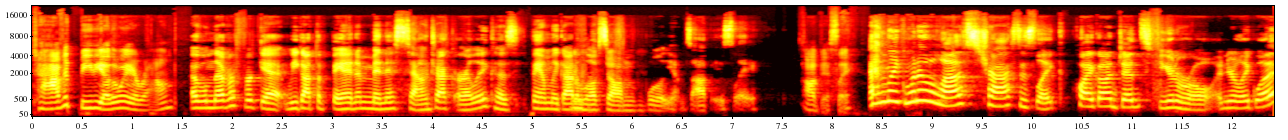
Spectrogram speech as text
to have it be the other way around, I will never forget. We got the Phantom Menace soundtrack early because Family Gotta Mm. loves John Williams, obviously. obviously. And like one of the last tracks is like Qui-Gon Jinn's funeral, and you're like, what?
